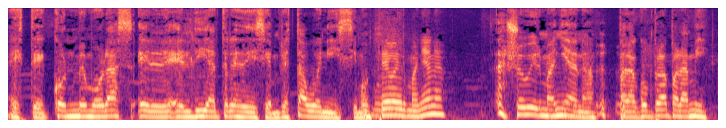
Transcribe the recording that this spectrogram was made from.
este conmemorás el, el día 3 de diciembre. Está buenísimo. ¿Usted va a ir mañana? Yo voy a ir mañana para comprar para mí.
